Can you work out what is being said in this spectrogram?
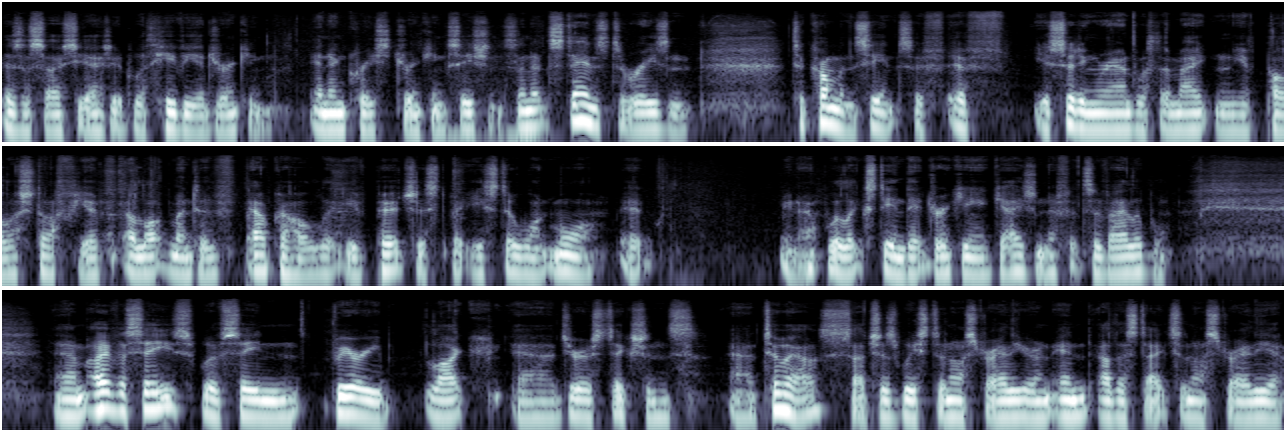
is associated with heavier drinking and increased drinking sessions. And it stands to reason, to common sense, if, if you're sitting around with a mate and you've polished off your allotment of alcohol that you've purchased, but you still want more, it you know will extend that drinking occasion if it's available. Um, overseas, we've seen very like uh, jurisdictions uh, to ours, such as Western Australia and, and other states in Australia,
